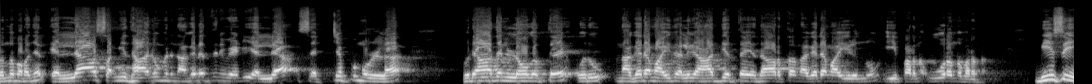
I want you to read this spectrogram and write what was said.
എന്ന് പറഞ്ഞാൽ എല്ലാ സംവിധാനവും ഒരു നഗരത്തിന് വേണ്ടി എല്ലാ സെറ്റപ്പുമുള്ള പുരാതന ലോകത്തെ ഒരു നഗരമായിരുന്നു അല്ലെങ്കിൽ ആദ്യത്തെ യഥാർത്ഥ നഗരമായിരുന്നു ഈ പറഞ്ഞ ഊർ എന്ന് പറഞ്ഞത് ബി സി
